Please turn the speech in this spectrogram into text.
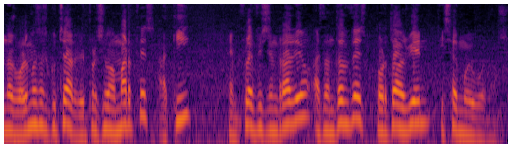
Nos volvemos a escuchar el próximo martes aquí en Fly Fishing Radio. Hasta entonces, portaos bien y sed muy buenos.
